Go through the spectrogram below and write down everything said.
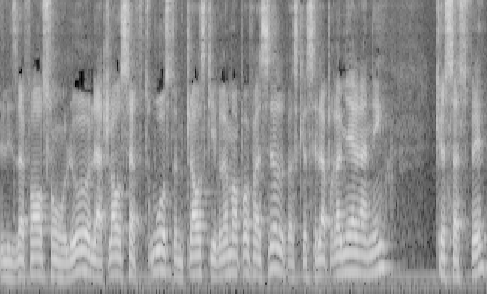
les efforts sont là. La classe F3, c'est une classe qui est vraiment pas facile parce que c'est la première année que ça se fait.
